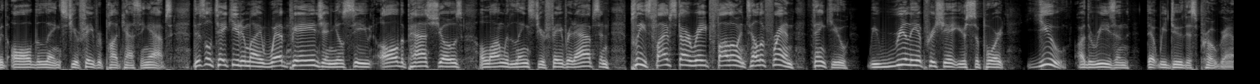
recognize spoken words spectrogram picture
with all the links to your favorite podcasting apps. This will take you to my webpage and you'll see all the past shows along with links to your favorite apps. And please, five star rate, follow, and tell a friend. Thank you. We really appreciate your support. You are the reason that we do this program.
